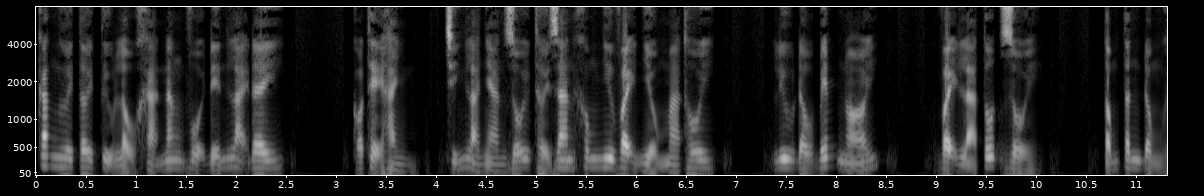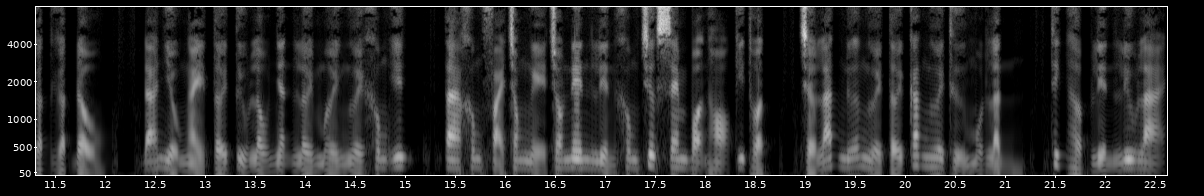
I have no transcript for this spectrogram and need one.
các ngươi tơi tử lầu khả năng vội đến lại đây. Có thể hành, chính là nhàn rỗi thời gian không như vậy nhiều mà thôi. Lưu đầu bếp nói, vậy là tốt rồi. Tống Tân Đồng gật gật đầu, đã nhiều ngày tới tử lầu nhận lời mời người không ít, ta không phải trong nghề cho nên liền không trước xem bọn họ kỹ thuật, chờ lát nữa người tới các ngươi thử một lần, thích hợp liền lưu lại.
